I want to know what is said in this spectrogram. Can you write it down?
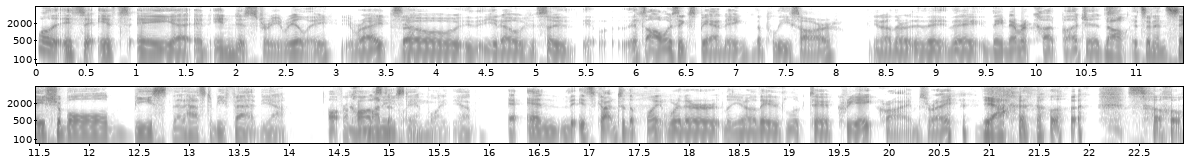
Well, it's a, it's a uh, an industry, really, right? So you know, so it's always expanding. The police are, you know, they're, they they they never cut budgets. No, it's an insatiable beast that has to be fed. Yeah. From a money standpoint. Yep. And it's gotten to the point where they're, you know, they look to create crimes, right? Yeah. so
